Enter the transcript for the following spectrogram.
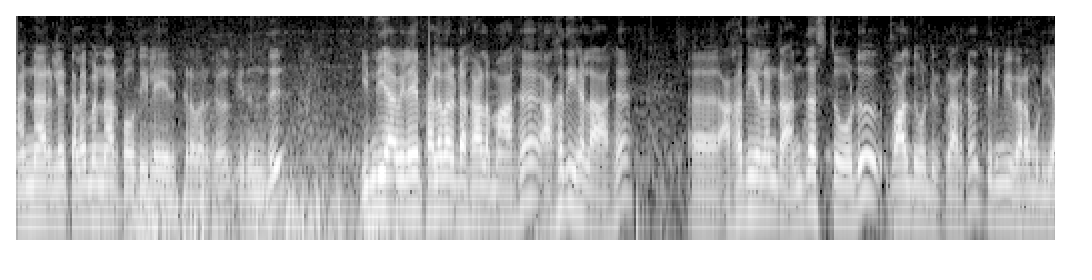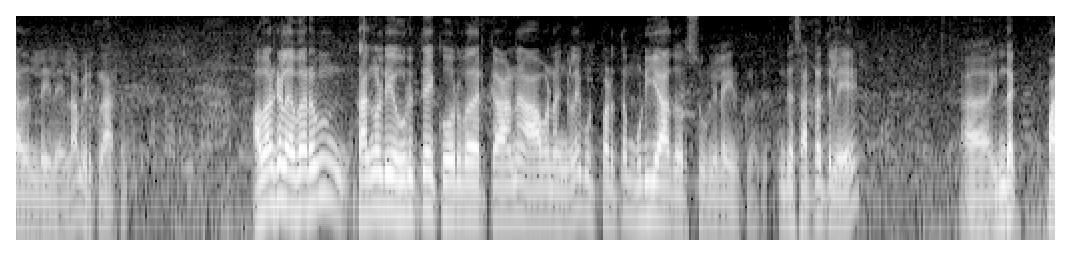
மன்னாரிலே தலைமன்னார் பகுதியிலே இருக்கிறவர்கள் இருந்து இந்தியாவிலே பல வருட காலமாக அகதிகளாக அகதிகள் என்ற அந்தஸ்தோடு வாழ்ந்து கொண்டிருக்கிறார்கள். திரும்பி வர முடியாத நிலையிலெல்லாம் இருக்கிறார்கள். அவர்கள் எவரும் தங்களுடைய உரித்தை கோருவதற்கான ஆவணங்களை உட்படுத்த முடியாத ஒரு சூழ்நிலை இருக்கிறது. இந்த சட்டத்திலே இந்த ப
